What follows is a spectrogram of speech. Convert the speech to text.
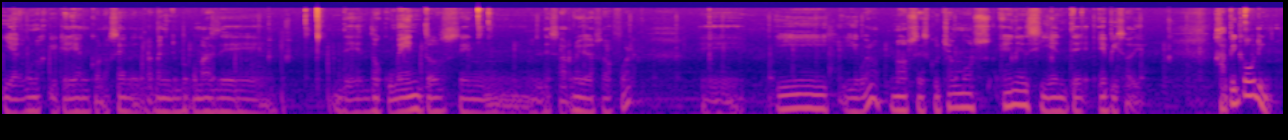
y a algunos que querían conocer de repente un poco más de, documentos en el desarrollo de software. Eh, y, y bueno, nos escuchamos en el siguiente episodio. Happy Coding!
